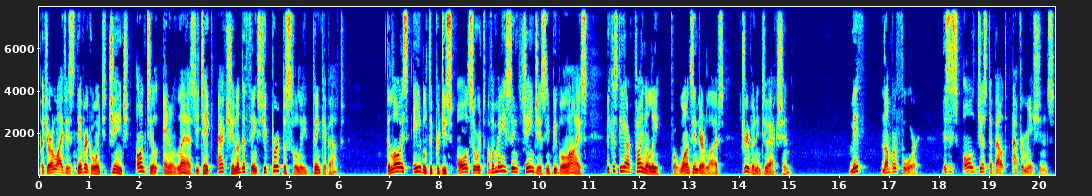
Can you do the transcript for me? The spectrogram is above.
but your life is never going to change until and unless you take action on the things you purposefully think about. The law is able to produce all sorts of amazing changes in people's lives because they are finally, for once in their lives, driven into action. Myth number four. This is all just about affirmations.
